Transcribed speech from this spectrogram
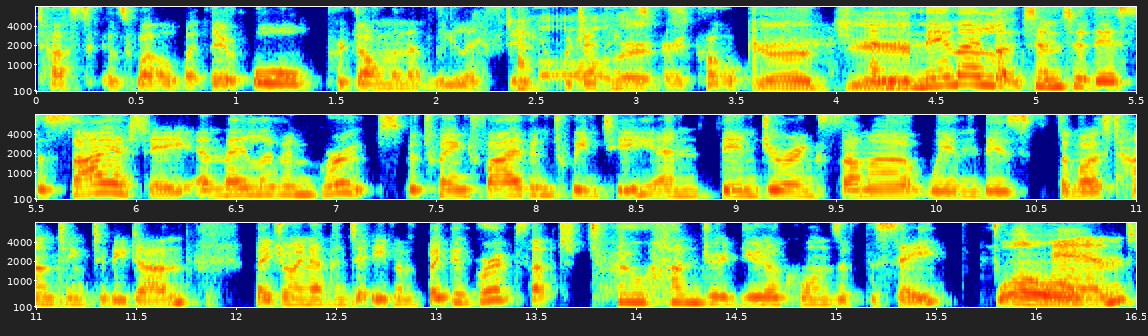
tusk as well, but they're all predominantly lefty, which I Oh, think is very cool. Good, And then I looked into their society and they live in groups between five and 20. And then during summer, when there's the most hunting to be done, they join up into even bigger groups, up to 200 unicorns of the sea. Whoa. And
